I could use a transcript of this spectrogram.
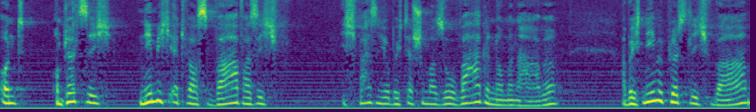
Und, und plötzlich nehme ich etwas wahr, was ich, ich weiß nicht, ob ich das schon mal so wahrgenommen habe, aber ich nehme plötzlich wahr,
